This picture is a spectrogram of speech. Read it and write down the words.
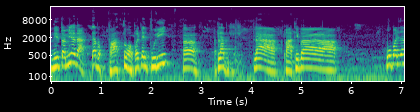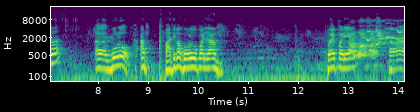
ની તમે હતા? ભાત તો હફળ પેલી પૂરી. હા. પેલા પેલા ભાથીબા શું પડી જવા ગોળો. આ ભાથીબા ગોળો ઉપાડી જાવ ભય પડ્યા. હા.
